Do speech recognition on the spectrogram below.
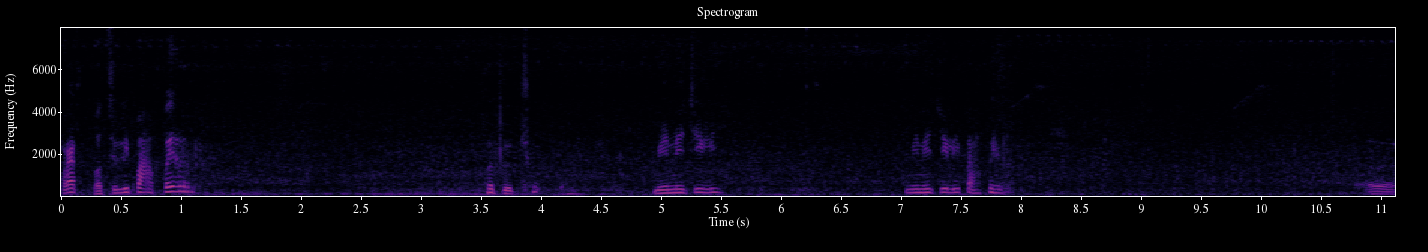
red buat cili papir. Waduh, mini cili. Mini cili papir. Eh,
